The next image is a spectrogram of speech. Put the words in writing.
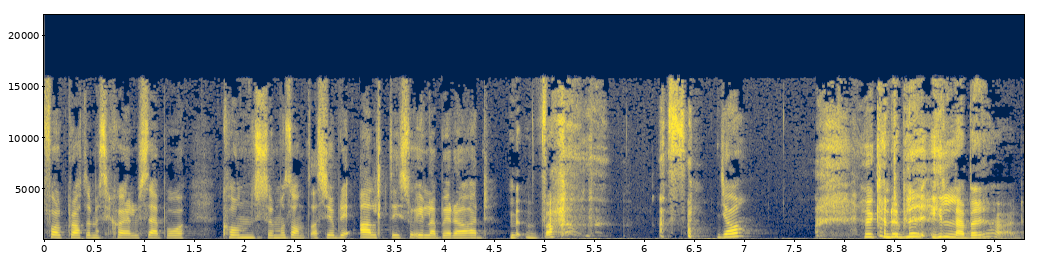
folk prata med sig själv så här på Konsum och sånt. Alltså jag blir alltid så illa berörd. Men va? Alltså, Ja. hur kan du bli illa berörd?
